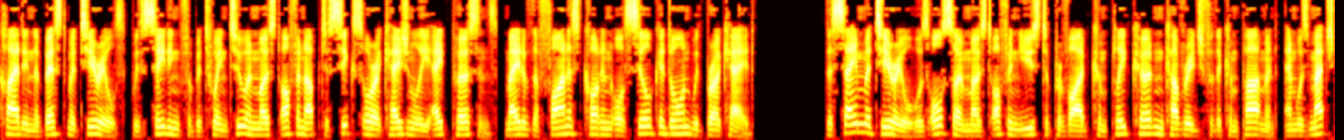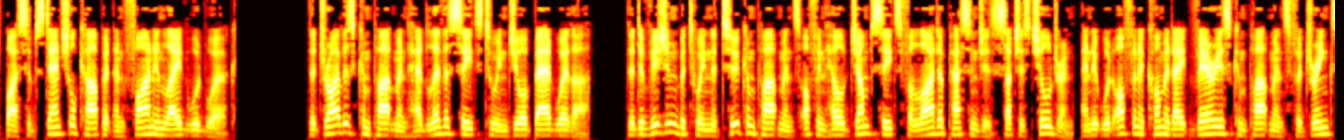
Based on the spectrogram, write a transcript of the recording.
clad in the best materials, with seating for between two and most often up to six or occasionally eight persons, made of the finest cotton or silk adorned with brocade. The same material was also most often used to provide complete curtain coverage for the compartment, and was matched by substantial carpet and fine inlaid woodwork. The driver's compartment had leather seats to endure bad weather. The division between the two compartments often held jump seats for lighter passengers such as children, and it would often accommodate various compartments for drinks,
